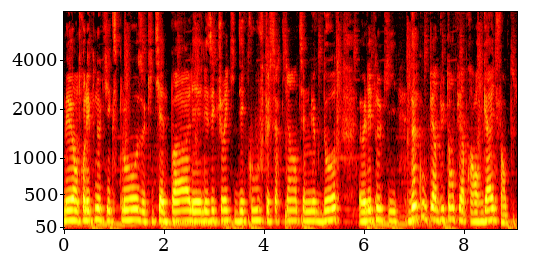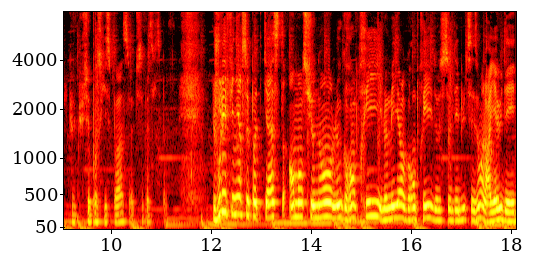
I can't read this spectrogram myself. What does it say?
Mais entre les pneus qui explosent, qui tiennent pas, les, écuries qui découvrent que certains tiennent mieux que d'autres, euh, les pneus qui d'un coup perdent du temps, puis après on regagne, enfin, tu sais pas ce qui se passe, tu sais pas ce qui se passe. Je voulais finir ce podcast en mentionnant le Grand Prix, le meilleur Grand Prix de ce début de saison. Alors il y a eu des,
